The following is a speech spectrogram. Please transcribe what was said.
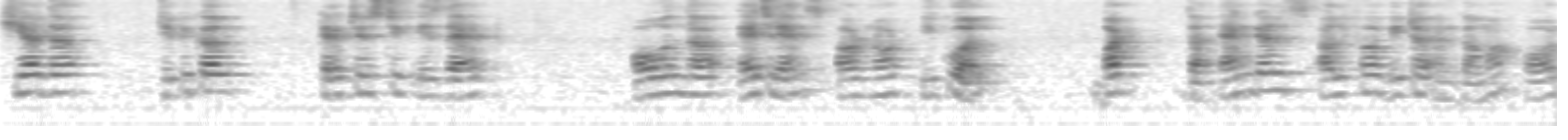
here the typical characteristic is that all the edge lengths are not equal but the angles alpha beta and gamma all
